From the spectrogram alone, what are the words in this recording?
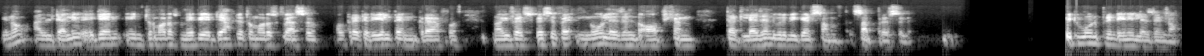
you know, I will tell you again in tomorrow's, maybe a day after tomorrow's class, uh, how to write a real-time graph. Now, if I specify no legend option, that legend will be get some suppressed. It won't print any legend now.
